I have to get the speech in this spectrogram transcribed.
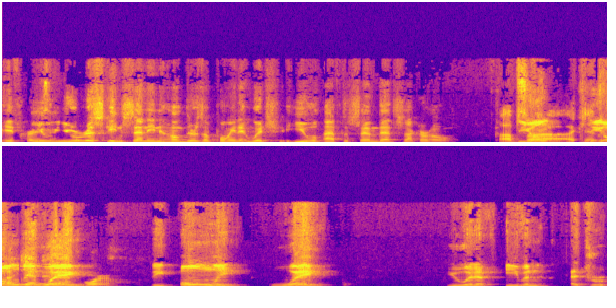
if you crazy. you're risking sending home. There's a point at which you will have to send that sucker home. I'm The sorry, on- I can't. the I only can't do that. way- the only way you would have even adr-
